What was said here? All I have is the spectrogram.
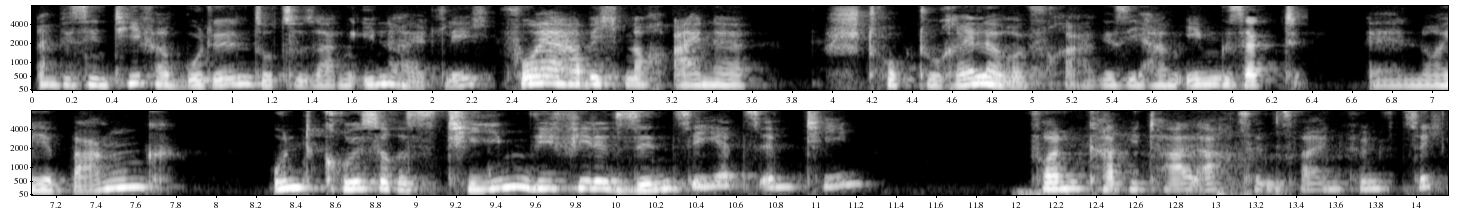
ein bisschen tiefer buddeln, sozusagen inhaltlich. Vorher habe ich noch eine strukturellere Frage. Sie haben eben gesagt, äh, neue Bank und größeres Team. Wie viel sind Sie jetzt im Team? Von Kapital 1852?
